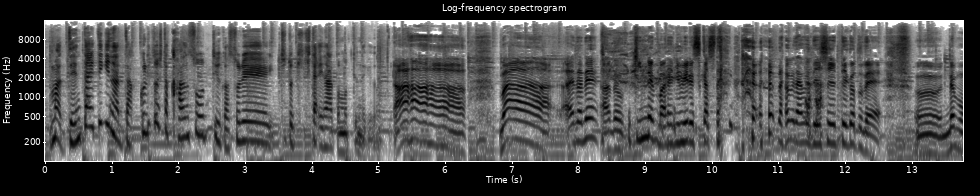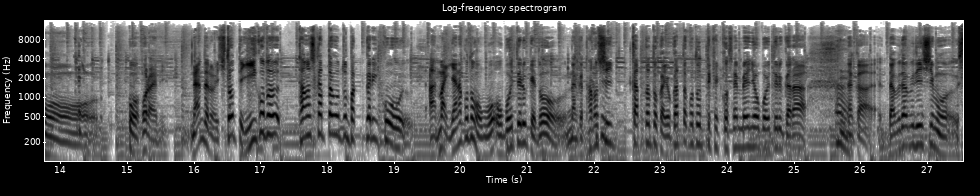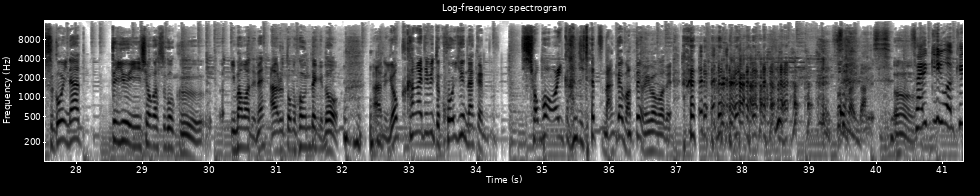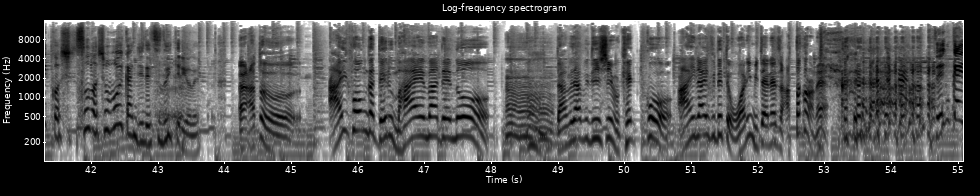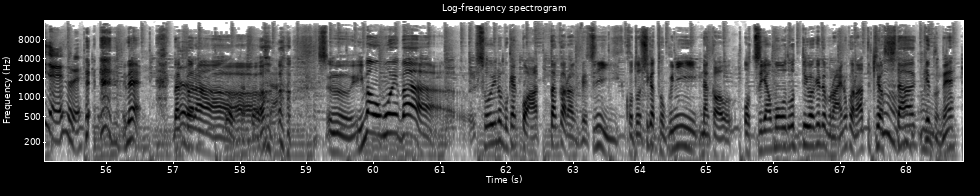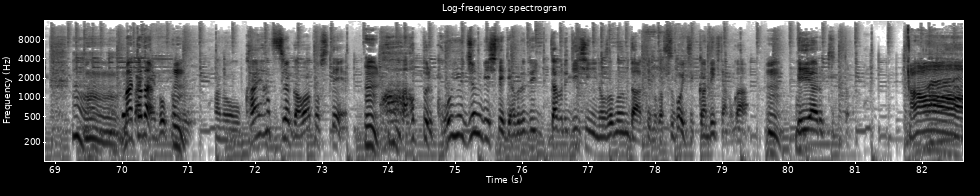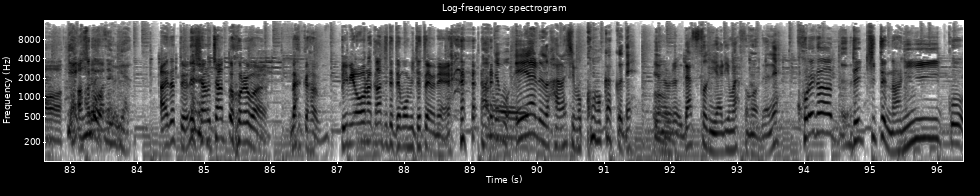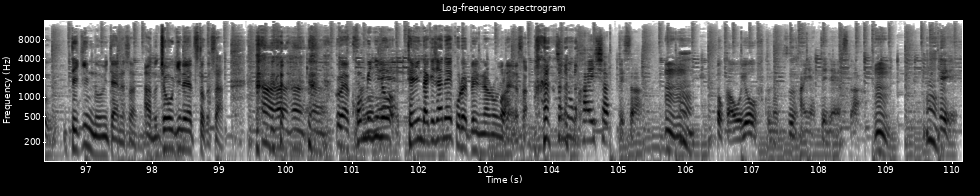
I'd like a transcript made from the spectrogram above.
まあ全体的なざっくりとした感想っていうかそれちょっと聞きたいなと思ってんだけど。ああ、まあ、あれだね、あの、近年まれに見るすかした WWDC っていうことで、うん、でも、こう、ほら、なんだろう、人っていいこと、楽しかったことばっかり、こう、あまあ嫌なことも覚覚えてるけど、なんか楽しかったとか良かったことって結構鮮明に覚えてるから、うん。なんか WWDC もすごいなっていう印象がすごく今までねあると思うんだけど あのよく考えてみるとこういうなんかしょぼい感じのやつ何回もあったよね今まで、そうなんだ。う。ん、最近は結構しそのしょぼい感じで続いてるよね。ああと iPhone が出る前までのうんうんうん。WWDC も結構 iLife 出て終わりみたいなやつあったからね。前回じゃないそれ。ね。だから、うん、今思えばそういうのも結構あったから別に今年が特になんかおつやモードっていうわけでもないのかなって気はしたけどね。うん。うん、まあただね僕、うんあの開発者側として、うん。ああアップルこういう準備して WD WDC に臨むんだっていうのがすごい実感できたのが、うん。AR キット。あいやいいああそこですよいやあれだったよね。シャロちゃんと俺はなんか微妙な感じでデモ見てたよね。あでも AR の話も細かくね、いろいろラストにやりますのでね。これができて何にこうできんのみたいなさあの定規のやつとかさ。うんうんうんうんこれコンビニの店員だけじゃねえこれ便利なのみたいなさ。うちの会社ってさうんううん。んとかお洋服の通販やってんじゃないですか。うんうん。で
